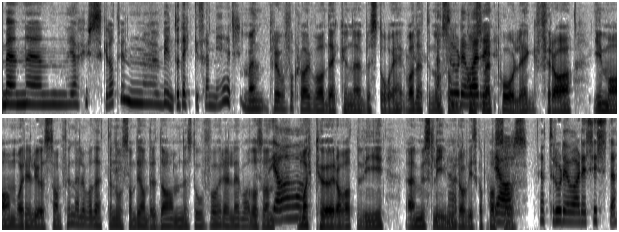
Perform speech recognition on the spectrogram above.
Men eh, jeg husker at hun eh, begynte å dekke seg mer. Men prøv å forklare hva det kunne bestå i. Var dette noe som det kom var- som et pålegg fra imam og religiøst samfunn, eller var dette noe som de andre damene sto for, eller var det også en Ja, markør av at vi er muslimer Ja. og vi skal passe Ja. oss? jeg tror det var det siste.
